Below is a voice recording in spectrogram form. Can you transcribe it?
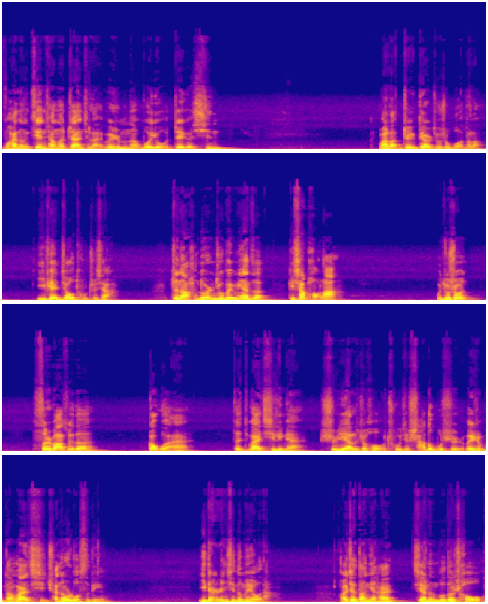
我还能坚强的站起来。为什么呢？我有这个心。完了，这个地儿就是我的了。一片焦土之下，真的很多人就被面子给吓跑了。我就说，四十八岁的高管在外企里面失业了之后出去啥都不是，为什么？当外企全都是螺丝钉，一点人情都没有的，而且当年还结了那么多的仇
